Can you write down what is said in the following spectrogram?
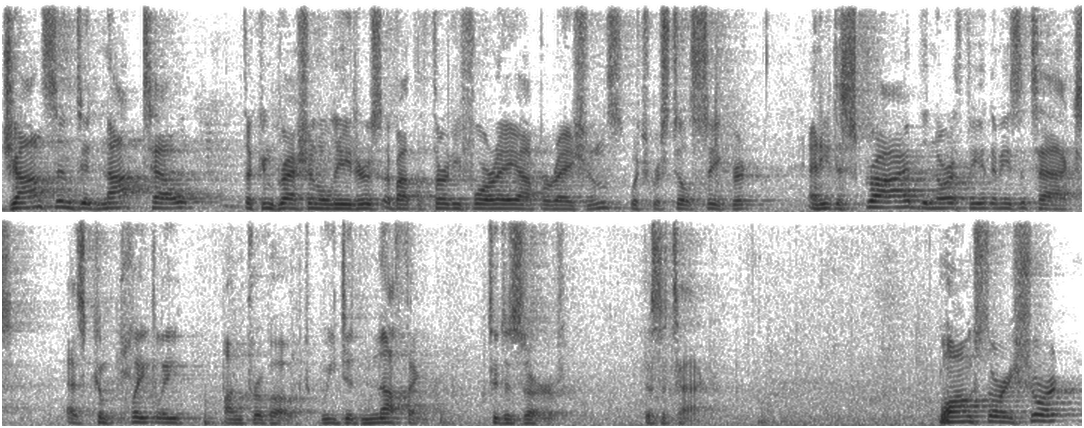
Johnson did not tell the congressional leaders about the 34A operations, which were still secret, and he described the North Vietnamese attacks as completely unprovoked. We did nothing to deserve this attack. Long story short,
